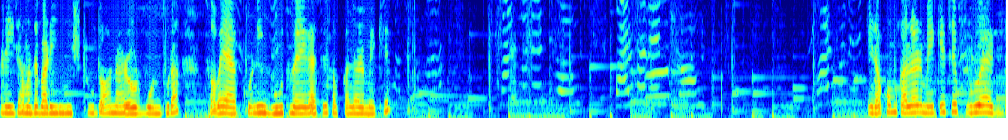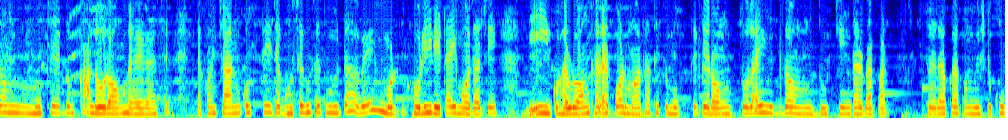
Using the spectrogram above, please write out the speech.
আর এই যে আমাদের বাড়ির মিষ্টু, ডন আর ওর বন্ধুরা সবাই এখনই ভূত হয়ে গেছে সব কালার মেখে। এরকম কালার মেখেছে, পুরো একদম মুখে একদম কালো রং হয়ে গেছে। এখন চান করতে যা ঘষে ঘষে তুলতে হবে হোলির এটাই মজা যে এই রং খেলার পর মাথা থেকে মুখ থেকে রং তোলাই একদম দুশ্চিন্তার ব্যাপার। তো দেখো এখন মিষ্টু খুব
